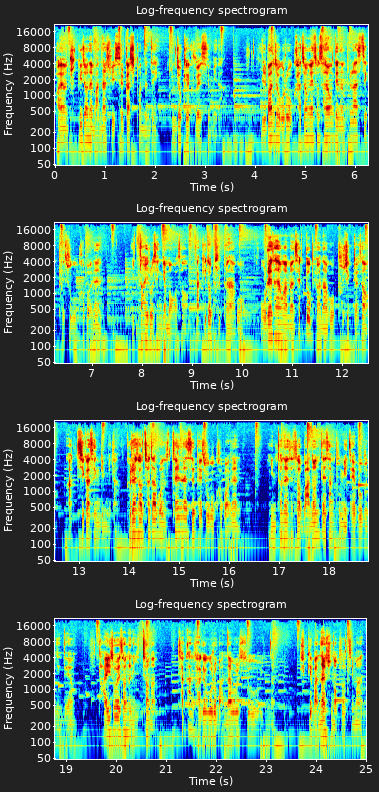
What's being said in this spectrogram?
과연 죽기 전에 만날 수 있을까 싶었는데 운 좋게 구했습니다. 일반적으로 가정에서 사용되는 플라스틱 배수구 커버는 이따위로 생겨 먹어서 닦기도 불편하고 오래 사용하면 색도 변하고 부식돼서 악취가 생깁니다. 그래서 찾아본 스테인레스 배수구 커버는 인터넷에서 만원대 상품이 대부분인데요. 다이소에서는 2,000원, 착한 가격으로 만나볼 수 있나? 쉽게 만날 순 없었지만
